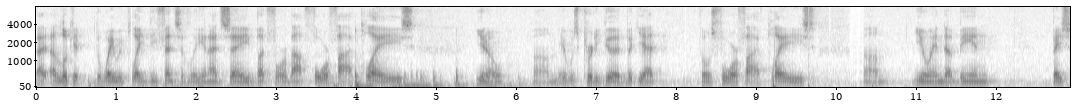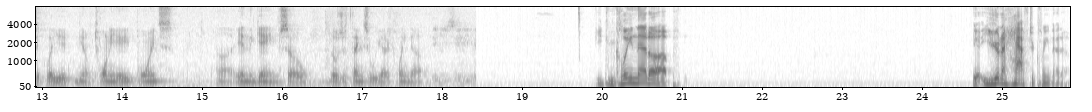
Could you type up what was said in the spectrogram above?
I, I, look at the way we played defensively, and I'd say, but for about four or five plays, you know, um, it was pretty good. But yet, those four or five plays, um, you end up being basically, you know, 28 points uh, in the game. So those are things that we got to clean up. You can clean that up. You're going to have to clean that up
